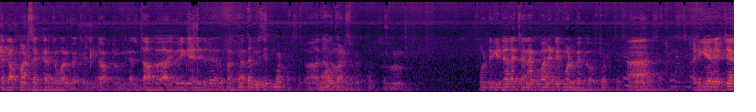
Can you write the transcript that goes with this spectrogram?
ಚೆಕಪ್ ಮಾಡ್ಸಕ್ಕೆ ಕರ್ಕೊ ಬರ್ಬೇಕು ಇಲ್ಲಿ ಡಾಕ್ಟರ್ ಹೆಲ್ತ್ ಆಫ್ ಇವರಿಗೆ ಹೇಳಿದ್ರೆ ವಿಸಿಟ್ ಮಾಡ್ತಾರೆ ನಾವು ಕಾಣಿಸ್ಬೇಕು. ಮಾಡಿಸ್ಬೇಕು ಫುಡ್ ಗಿಡ್ ಎಲ್ಲ ಚೆನ್ನಾಗಿ ಕ್ವಾಲಿಟಿ ಕೊಡಬೇಕು. ಅಡುಗೆಯವ್ರು ಎಷ್ಟು ಜನ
